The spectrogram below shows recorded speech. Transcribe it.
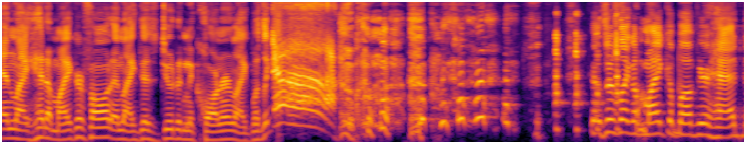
and like hit a microphone, and like this dude in the corner like was like ah, because there's like a mic above your head.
